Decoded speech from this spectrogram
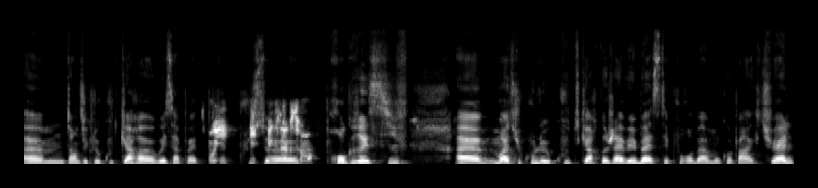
Euh, tandis que le coup de cœur, euh, oui, ça peut être plus euh, progressif. moi, du coup, le coup de cœur que j'avais, bah, c'était pour bah, mon copain actuel.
